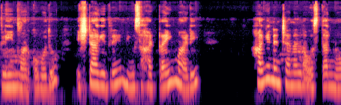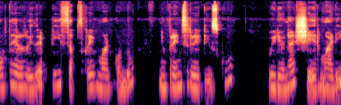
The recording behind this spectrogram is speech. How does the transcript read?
ಕ್ಲೀನ್ ಮಾಡ್ಕೋಬೋದು. ಇಷ್ಟ ಆಗಿದ್ದರೆ ನೀವು ಸಹ ಟ್ರೈ ಮಾಡಿ. ಹಾಗೆ ನನ್ನ ಚಾನಲ್ನ ಹೊಸ್ದಾಗಿ ನೋಡ್ತಾ ಇರೋರು ಇದ್ದರೆ ಪ್ಲೀಸ್ ಸಬ್ಸ್ಕ್ರೈಬ್ ಮಾಡಿಕೊಂಡು ನಿಮ್ಮ ಫ್ರೆಂಡ್ಸ್ ರಿಲೇಟಿವ್ಸ್ಗೂ ವಿಡಿಯೋನ ಶೇರ್ ಮಾಡಿ.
